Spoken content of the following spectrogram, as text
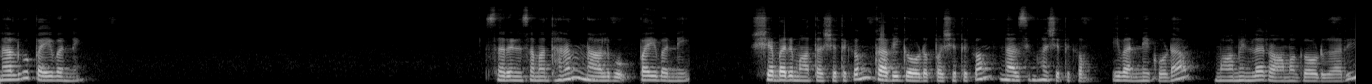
నాలుగు పైవన్నీ. సరైన సమాధానం నాలుగు. పైవన్నీ శబరిమాత శతకం కవి గౌడప్ప శతకం నరసింహ శతకం. ఇవన్నీ కూడా మామిళ్ళ రామగౌడ్ గారి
